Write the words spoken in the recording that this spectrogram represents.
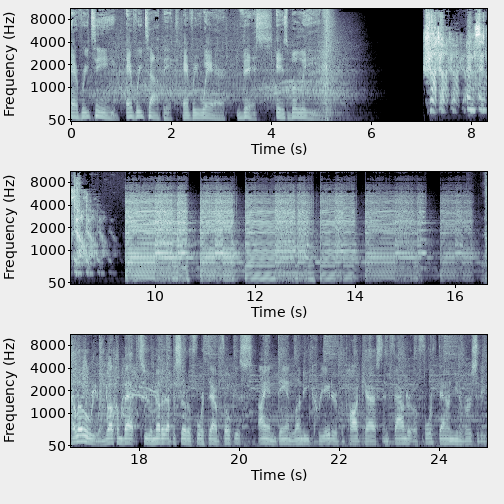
Every team, every topic, everywhere. This is Believe. Shut up and sit down. Hello, and welcome back to another episode of Fourth Down Focus. I am Dan Lundy, creator of the podcast and founder of Fourth Down University,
